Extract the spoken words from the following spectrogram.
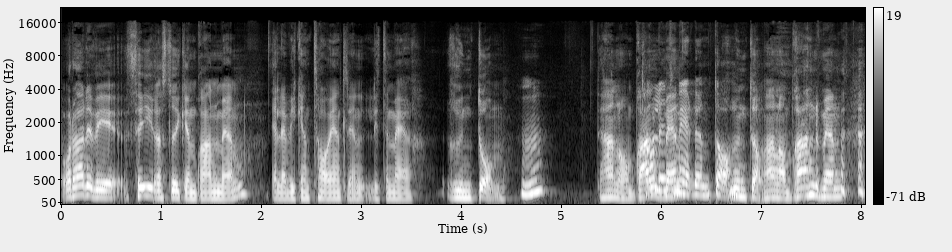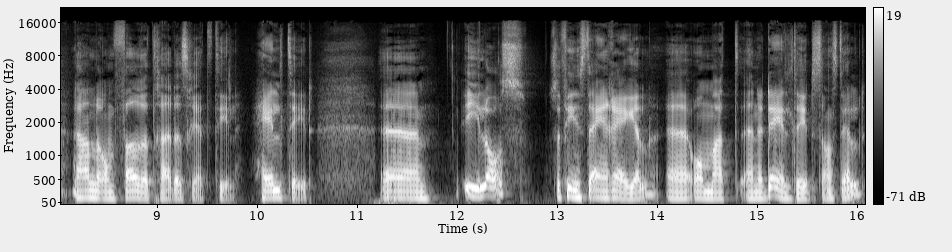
Och då hade vi fyra stycken brandmän, eller vi kan ta egentligen lite mer runt om. Mm. Det handlar om brandmän. Ta lite mer runt om. Runt om. Det handlar om brandmän. det handlar om företrädesrätt till heltid. Eh, I LAS så finns det en regel eh, om att en deltidsanställd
